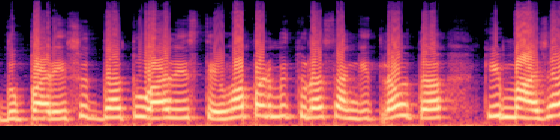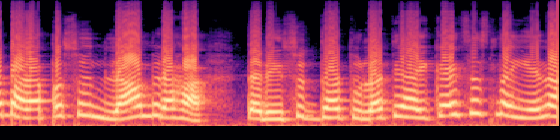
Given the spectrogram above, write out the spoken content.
दुपारी सुद्धा तू आलीस तेव्हा पण मी तुला सांगितलं होतं की माझ्या बाळापासून लांब राहा. तरी सुद्धा तुला ते ऐकायचंच नाहीये ना?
